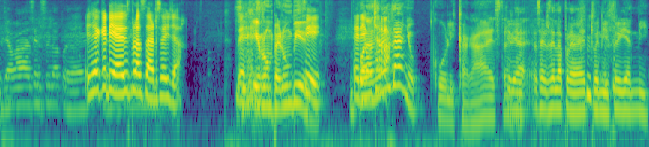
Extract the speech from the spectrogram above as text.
Ella va a hacerse la prueba de- Ella quería disfrazarse y ya. Sí, y romper un vidrio. Sí. Por Tenía mucha hacer el rabia. daño. Culi, cagada esta. Quería hacerse la prueba de 23andMe.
